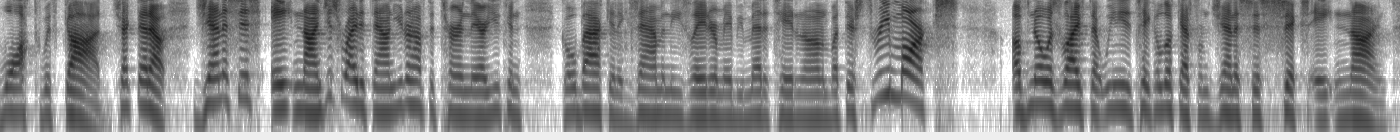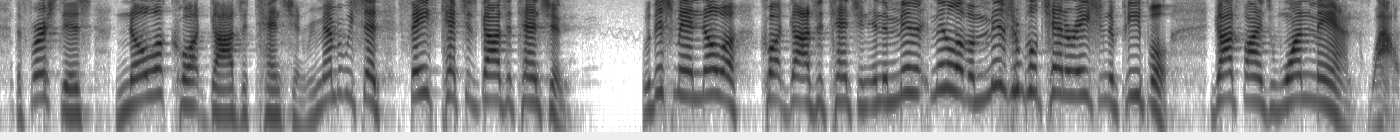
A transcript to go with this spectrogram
walked with God. Check that out. Genesis 8 and 9. Just write it down. You don't have to turn there. You can go back and examine these later, maybe meditate on them. But there's three marks of Noah's life that we need to take a look at from Genesis 6, 8, and 9. The first is Noah caught God's attention. Remember, we said faith catches God's attention. Well, this man Noah caught God's attention in the middle of a miserable generation of people. God finds one man. Wow.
